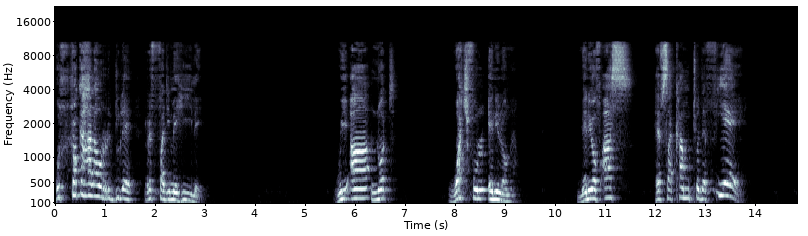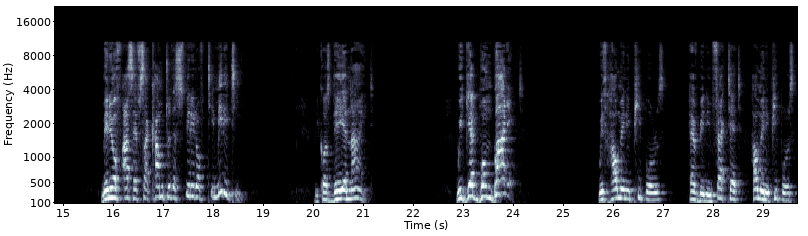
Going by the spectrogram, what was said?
ho hlokahala hore re dule re fadimehile. We are not watchful any longer. Many of us have succumbed to the fear. Many of us have succumbed to the spirit of timidity because day and night we get bombarded with how many peoples have been infected, how many peoples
